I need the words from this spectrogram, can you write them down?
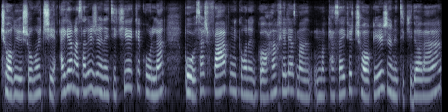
چاقی شما چیه. اگر مسئله ژنتیکیه که کلا پروسش فرق می‌کنه گاهن خیلی از من... کسایی که چاقی ژنتیکی دارن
